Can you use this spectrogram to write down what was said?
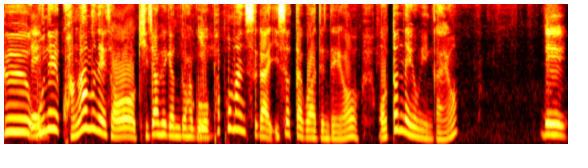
그 네. 오늘 광화문에서 기자회견도 하고 예. 퍼포먼스가 있었다고 하던데요. 어떤 내용인가요? 네,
